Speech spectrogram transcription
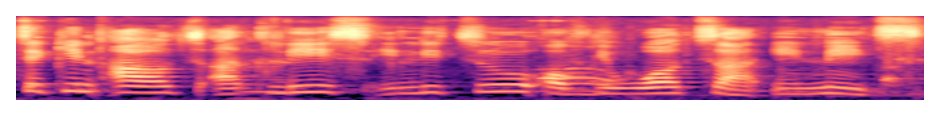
taking out at least a little of the water in it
